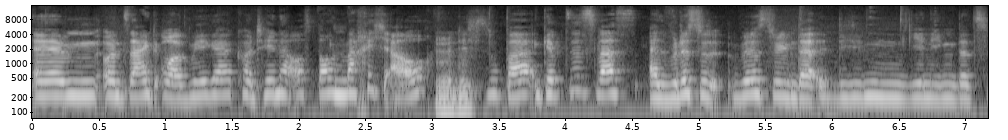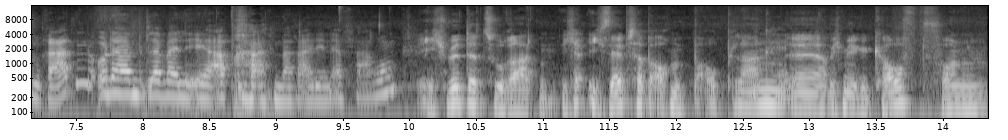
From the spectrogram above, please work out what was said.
ähm, und sagt, oh, mega, Container ausbauen, mache ich auch, finde ich super. Gibt es was, also würdest du, würdest du ihm da, demjenigen dazu raten oder mittlerweile eher abraten nach all den Erfahrungen? Ich würde dazu raten. Ich, ich selbst habe auch einen Bauplan, Okay. äh, habe ich mir gekauft von,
